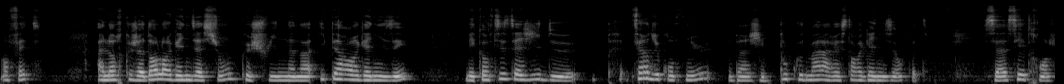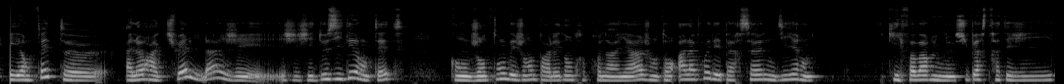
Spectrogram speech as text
en fait. Alors que j'adore l'organisation, que je suis une nana hyper organisée, mais quand il s'agit de faire du contenu, eh ben, j'ai beaucoup de mal à rester organisée en fait. C'est assez étrange. Et en fait, euh, à l'heure actuelle, là, j'ai deux idées en tête. Quand j'entends des gens parler d'entrepreneuriat, j'entends à la fois des personnes dire qu'il faut avoir une super stratégie,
